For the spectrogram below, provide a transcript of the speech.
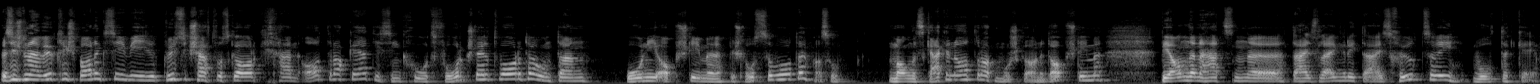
Es ist dann auch wirklich spannend gewesen, weil gewisse Geschäfte, wo es gar keinen Antrag gab, die sind kurz vorgestellt worden und dann ohne Abstimmen beschlossen worden. Also mangels Gegenantrag, man muss gar nicht abstimmen. Bei anderen hat es äh, teils längere, teils kürzere Voten gegeben.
